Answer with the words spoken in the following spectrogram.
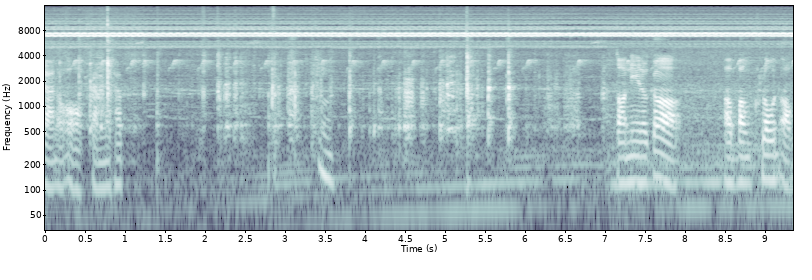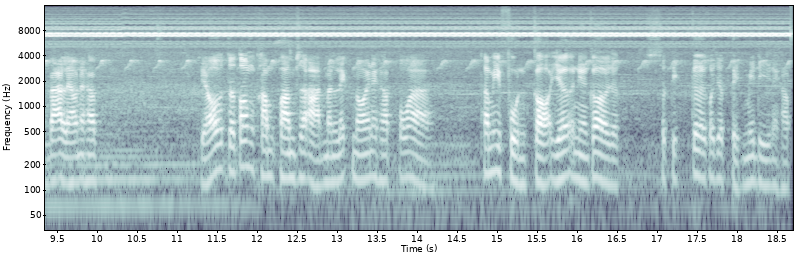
การเอาออกกันนะครับอตอนนี้เราก็เอาบังโคลนออกได้แล้วนะครับ เดี๋ยวจะต้องทำความสะอาดมันเล็กน้อยนะครับ เพราะว่าถ้ามีฝุ่นเกาะเยอะเนี่ยก็จะสติกเกอร์ก็จะติดไม่ดีนะครับ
